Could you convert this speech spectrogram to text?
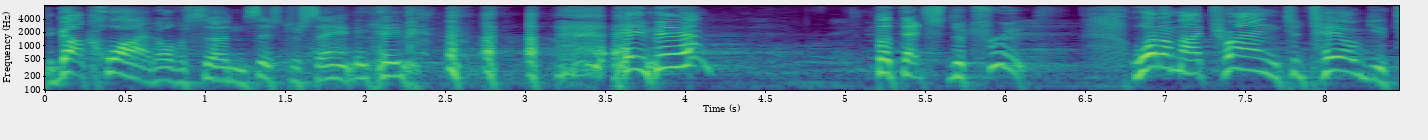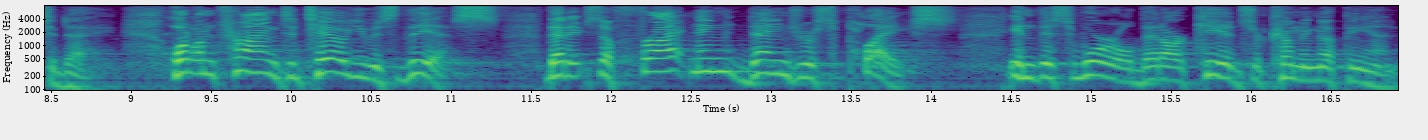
It got quiet all of a sudden, Sister Sandy. Amen. Amen. But that's the truth. What am I trying to tell you today? What I'm trying to tell you is this that it's a frightening, dangerous place in this world that our kids are coming up in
